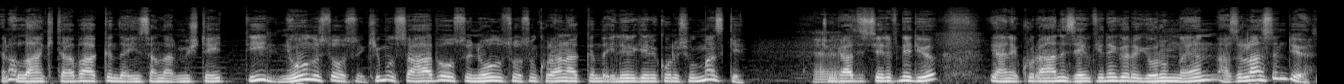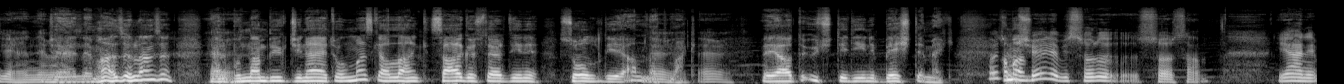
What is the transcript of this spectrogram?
Yani Allah'ın kitabı hakkında insanlar müştehit değil. Ne olursa olsun, kim o sahabe olsun, ne olursa olsun Kur'an hakkında ileri geri konuşulmaz ki. Evet. Çünkü hadis-i şerif ne diyor? Yani Kur'an'ı zevkine göre yorumlayan hazırlansın diyor. Cehenneme, Cehenneme hazırlansın. Yani evet. bundan büyük cinayet olmaz ki Allah'ın sağa gösterdiğini sol diye anlatmak. Evet, evet. Veyahut da üç dediğini beş demek. Hocam Ama şöyle bir soru sorsam. Yani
